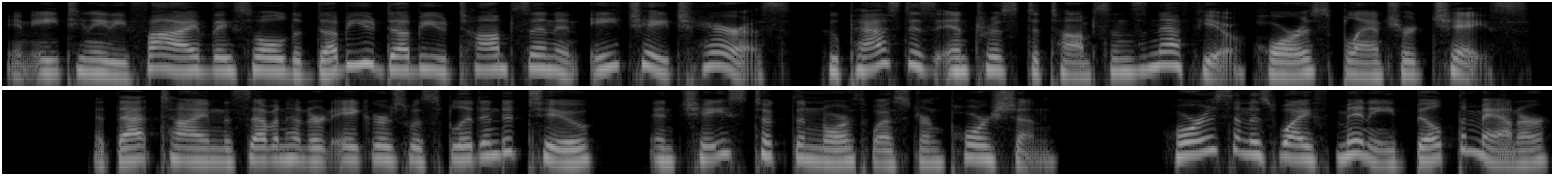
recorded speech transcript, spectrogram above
In 1885, they sold to W. W. Thompson and H. H. Harris, who passed his interest to Thompson's nephew, Horace Blanchard Chase. At that time, the 700 acres was split into two, and Chase took the northwestern portion. Horace and his wife Minnie built the manor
